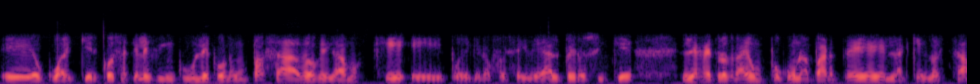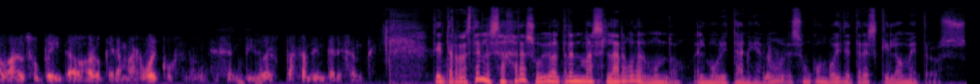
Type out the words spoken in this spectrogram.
eh, o cualquier cosa que les vincule con un pasado que digamos que eh, puede que no fuese ideal, pero sí que les retrotrae un poco una parte en la que no estaban supeditados a lo que era Marruecos. En ese sentido es bastante interesante. Te internaste en el Sáhara subido al tren más largo del mundo, el Mauritania, ¿no? Es un convoy de tres kilómetros.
